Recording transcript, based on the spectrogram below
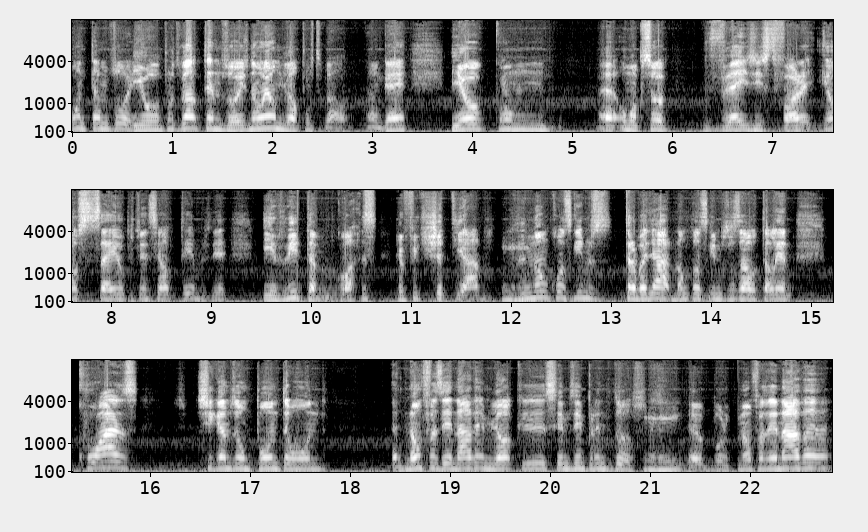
onde estamos hoje. E o Portugal que temos hoje não é o melhor Portugal, ok? Eu como uma pessoa vejo isto de fora, eu sei o potencial que temos. né? Irrita-me quase, eu fico chateado de não conseguirmos trabalhar, não conseguimos usar o talento. Quase chegamos a um ponto onde não fazer nada é melhor que sermos empreendedores. Uhum. Uh, Porque não fazer nada,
